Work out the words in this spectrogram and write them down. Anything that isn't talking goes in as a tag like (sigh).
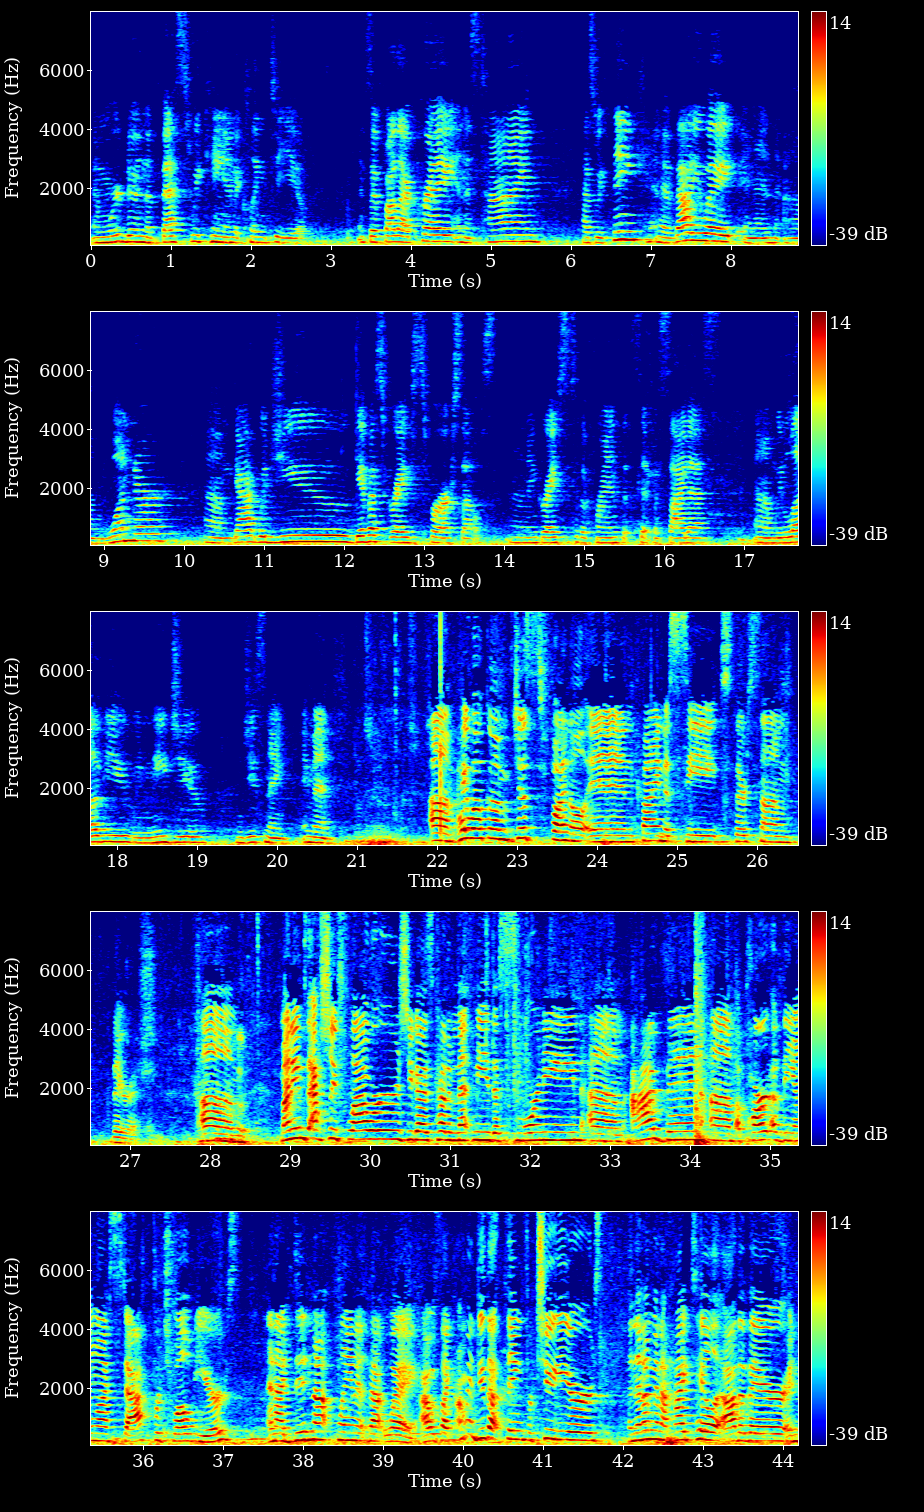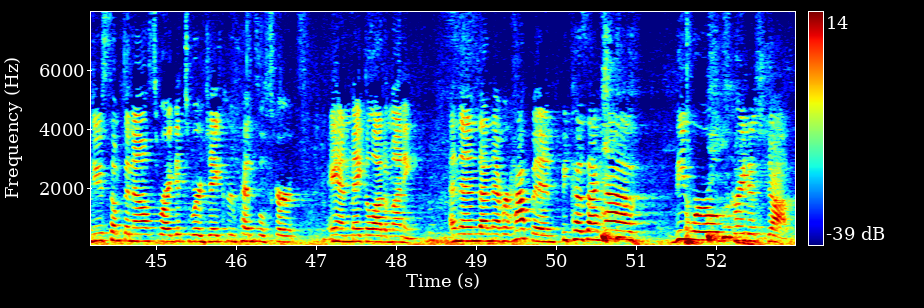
and we're doing the best we can to cling to you. And so, Father, I pray in this time as we think and evaluate and um, wonder, um, God, would you give us grace for ourselves um, and grace to the friends that sit beside us? Um, we love you, we need you. In Jesus' name, amen. Um, hey, welcome. Just funnel in, find a seat. There's some there-ish. Um, my name's Ashley Flowers. You guys kind of met me this morning. Um, I've been um, a part of the Young Life staff for 12 years, and I did not plan it that way. I was like, I'm going to do that thing for two years, and then I'm going to hightail it out of there and do something else where I get to wear J. Crew pencil skirts and make a lot of money. And then that never happened because I have the world's greatest job.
